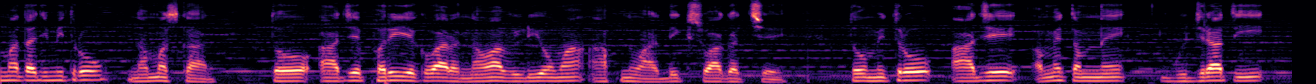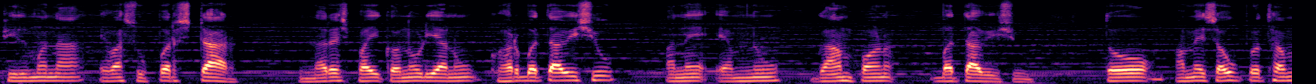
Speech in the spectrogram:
માતાજી મિત્રો, નમસ્કાર. તો આજે ફરી એકવાર નવા વિડીયોમાં આપનું હાર્દિક સ્વાગત છે. તો મિત્રો, આજે અમે તમને ગુજરાતી ફિલ્મના એવા સુપરસ્ટાર નરેશભાઈ કનોડિયાનું ઘર બતાવીશું અને એમનું ગામ પણ બતાવીશું. તો અમે સૌ પ્રથમ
